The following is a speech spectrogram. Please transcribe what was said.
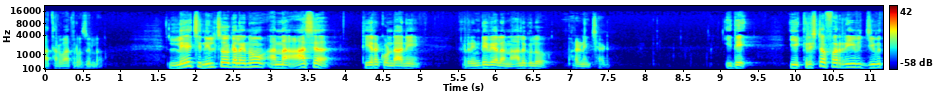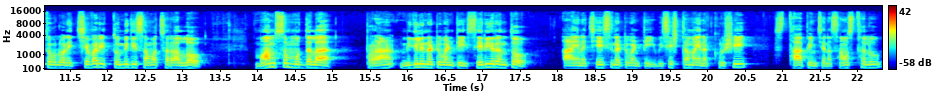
ఆ తర్వాత రోజుల్లో. లేచి నిల్చోగలను అన్న ఆశ తీరకుండానే రెండు వేల నాలుగులో మరణించాడు. ఇదే ఈ క్రిస్టఫర్ రీవ్ జీవితంలోని చివరి తొమ్మిది సంవత్సరాల్లో మాంసం ముద్దల ప్రా మిగిలినటువంటి శరీరంతో ఆయన చేసినటువంటి విశిష్టమైన కృషి స్థాపించిన సంస్థలు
